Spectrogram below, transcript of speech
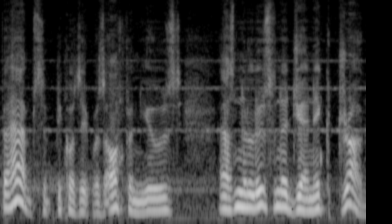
perhaps because it was often used as an hallucinogenic drug.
